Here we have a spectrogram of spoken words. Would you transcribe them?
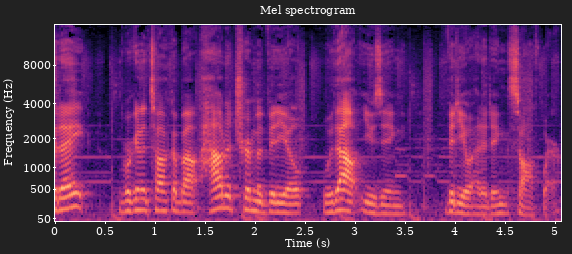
today we're going to talk about how to trim a video without using video editing software.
